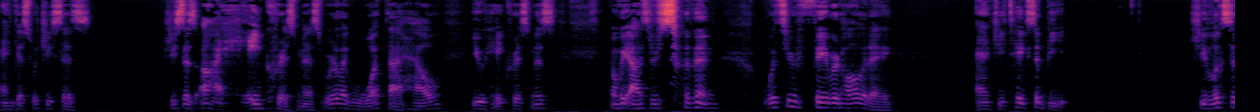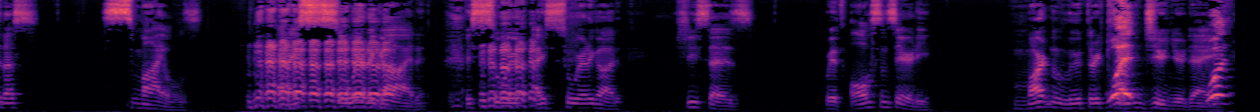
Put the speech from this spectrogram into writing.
And guess what she says? She says, oh, I hate Christmas. We are like, what the hell? You hate Christmas? And we asked her, so then, what's your favorite holiday? And she takes a beat. She looks at us, smiles, and I swear to God, I swear, I swear to God, she says, with all sincerity, Martin Luther King What? Jr. Day. What?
